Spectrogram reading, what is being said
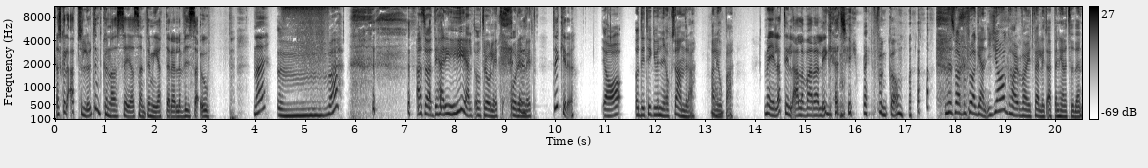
Jag skulle absolut inte kunna säga centimeter eller visa upp. Nej. Va? Alltså det här är helt otroligt orimligt. Tycker du? Ja, och det tycker väl ni också andra allihopa. Mejla till allavaraligga.gmail.com. Men svar på frågan. Jag har varit väldigt öppen hela tiden.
